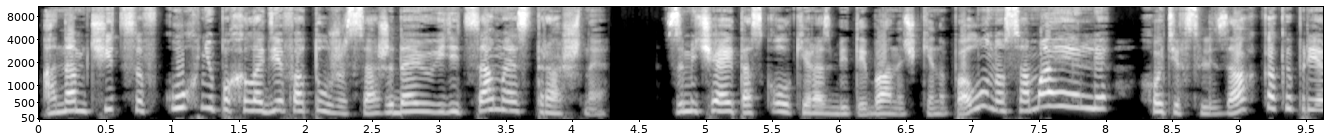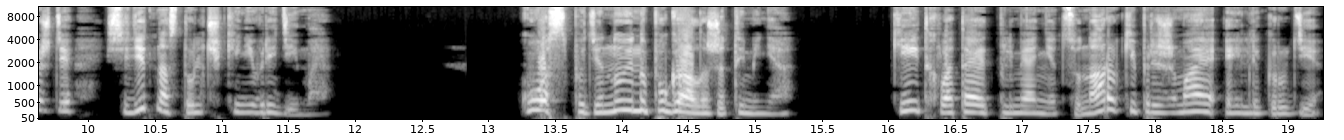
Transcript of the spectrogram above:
Она мчится в кухню, похолодев от ужаса, ожидая увидеть самое страшное. Замечает осколки разбитой баночки на полу, но сама Элли, хоть и в слезах, как и прежде, сидит на стульчике невредимая. «Господи, ну и напугала же ты меня!» Кейт хватает племянницу на руки, прижимая Элли к груди.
